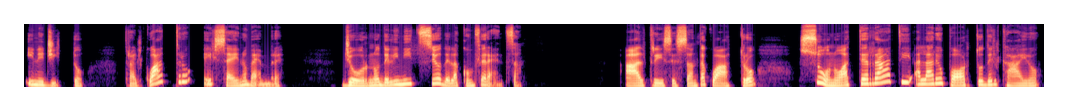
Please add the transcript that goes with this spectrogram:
in Egitto tra il 4 e il 6 novembre giorno dell'inizio della conferenza. Altri 64 sono atterrati all'aeroporto del Cairo,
